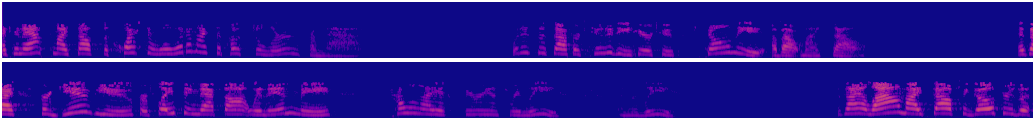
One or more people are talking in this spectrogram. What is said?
I can ask myself the question, well, what am I supposed to learn from that? What is this opportunity here to show me about myself? As I forgive you for placing that thought within me, how will I experience release and release? As I allow myself to go through the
